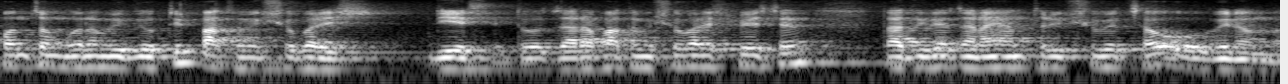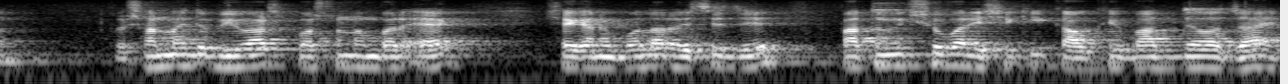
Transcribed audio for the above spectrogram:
পঞ্চম গণবিজ্ঞপ্তির প্রাথমিক সুপারিশ দিয়েছে। তো যারা প্রাথমিক সুপারিশ পেয়েছেন, তাদেরকে জানাই আন্তরিক শুভেচ্ছা ও অভিনন্দন। তো সম্মানিত ভিউয়ার্স প্রশ্ন নম্বর এক, সেখানে বলা রয়েছে যে, প্রাথমিক সুপারিশে কি কাউকে বাদ দেওয়া যায়?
